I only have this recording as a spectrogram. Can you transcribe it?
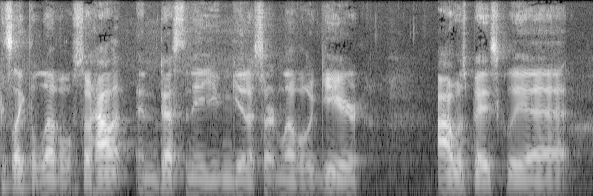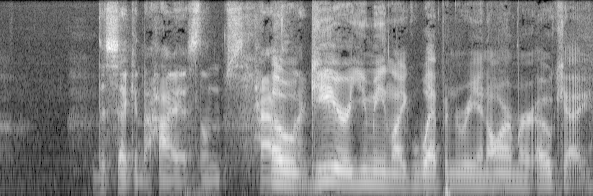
It's like the level. So how in Destiny you can get a certain level of gear. I was basically at the second to highest on half. of Oh, my gear, you mean like weaponry and armor? Okay,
